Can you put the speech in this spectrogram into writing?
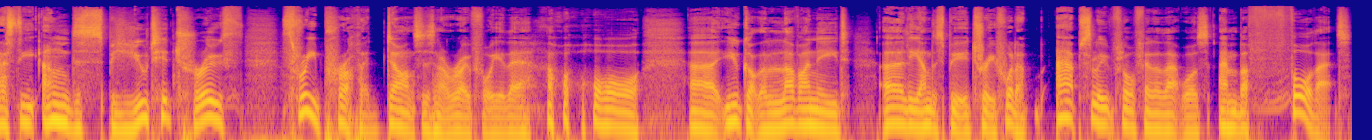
that's the undisputed truth. Three proper dances in a row for you there. uh, you got the love I need. Early undisputed truth. What a absolute floor filler that was. And before that,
